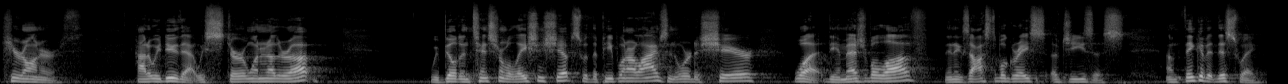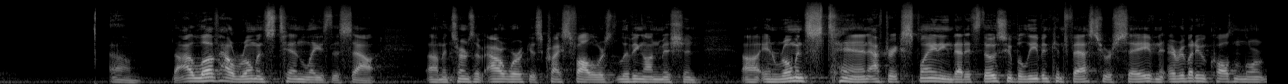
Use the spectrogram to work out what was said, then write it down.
here on earth. How do we do that? We stir one another up. We build intentional relationships with the people in our lives in order to share what? The immeasurable love, the inexhaustible grace of Jesus. Um, think of it this way um, I love how Romans 10 lays this out um, in terms of our work as Christ followers living on mission. Uh, in Romans 10, after explaining that it's those who believe and confess who are saved, and everybody who calls on the, Lord,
